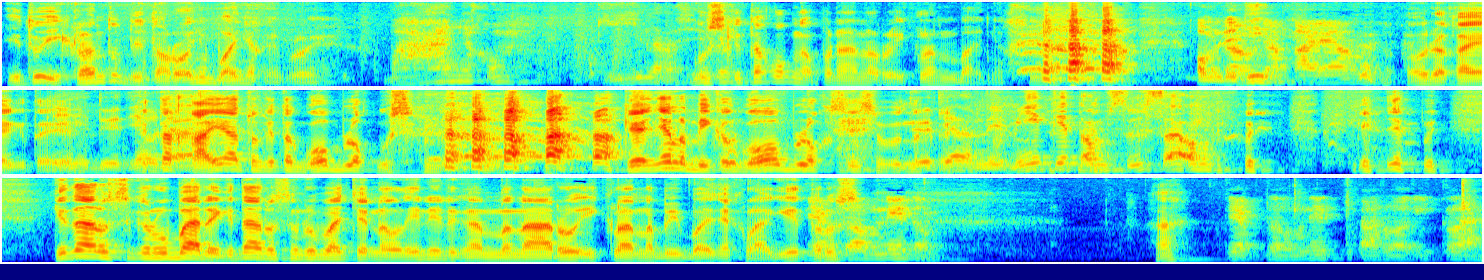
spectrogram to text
Itu iklan tuh ditaruhnya banyak ya, Bro ya. Banyak om. Gila sih. Gus, itu. kita kok nggak pernah naruh iklan banyak sih? Om Deddy. udah kaya Om. Oh, udah kaya kita ya. Iya, duitnya kita udah- kaya atau kita goblok Gus? Kayaknya lebih ke goblok sih sebenarnya. Duitnya unlimited om susah om. Kayaknya kita harus ngerubah deh. Kita harus ngerubah channel ini dengan menaruh iklan lebih banyak lagi. Tiap Terus dua menit Om. Hah? Tiap dua menit taruh iklan.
